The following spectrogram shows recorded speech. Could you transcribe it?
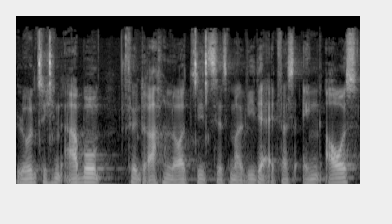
lohnt sich ein Abo. Für den Drachenlord sieht es jetzt mal wieder etwas eng aus.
